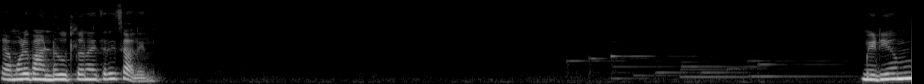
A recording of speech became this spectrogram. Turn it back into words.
त्यामुळे भांडं धुतलं नाही तरी चालेल. मीडियम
